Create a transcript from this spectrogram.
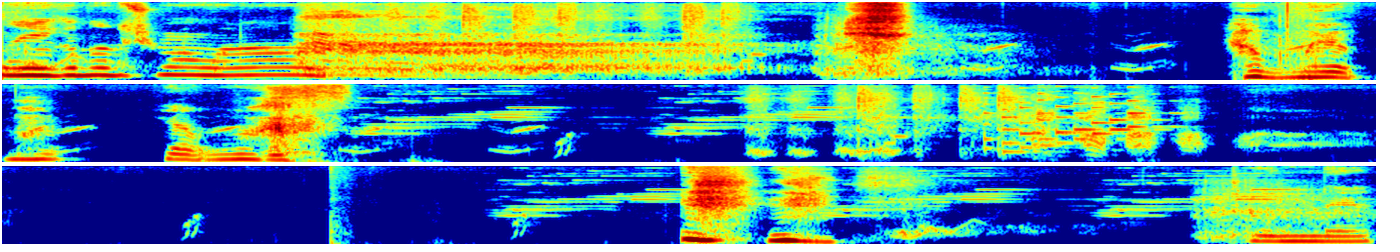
Lan yakında düşman var yapma yapma. Yapma. Şimdi.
